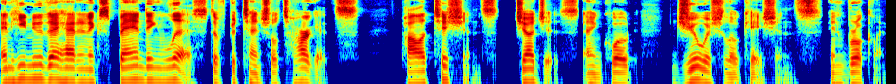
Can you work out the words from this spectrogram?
and he knew they had an expanding list of potential targets politicians, judges, and, quote, Jewish locations in Brooklyn.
